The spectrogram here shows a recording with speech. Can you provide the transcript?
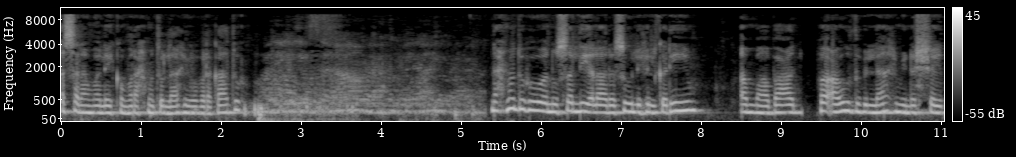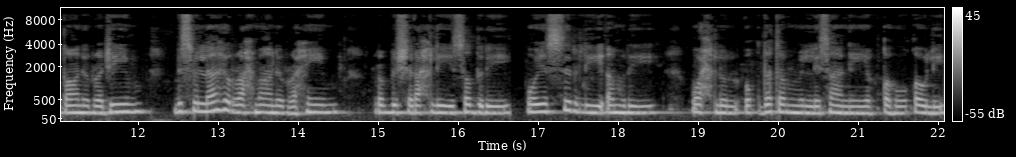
السلام علیکم و رحمۃ اللہ وبرکاتہ۔ نحمد نسلی اللہ رسول کریم اما بعد، فاعوذ باللہ من الشیطان الرجیم، بسم اللہ الرحمٰن الرحیم ربش رحلی صدری ویسر علی عمری وحل العقدم السانی یفقہ قولی۔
